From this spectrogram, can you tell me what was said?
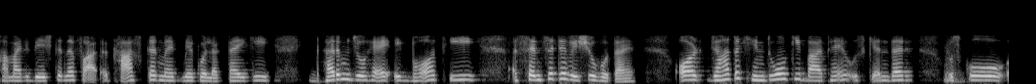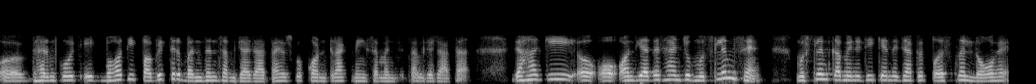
हमारे देश के अंदर खासकर मेरे को लगता है कि धर्म जो है एक बहुत ही सेंसिटिव इशू होता है। और जहाँ तक हिंदुओं की बात है उसके अंदर उसको धर्म को एक बहुत ही पवित्र बंधन समझा जाता है उसको कॉन्ट्रैक्ट नहीं समझ समझा जाता जहाँ की ऑन दी अदर हैंड जो मुस्लिम्स हैं मुस्लिम कम्युनिटी के अंदर जहाँ पे पर्सनल लॉ है,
